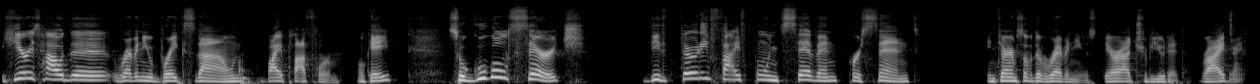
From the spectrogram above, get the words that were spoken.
Here is how the revenue breaks down by platform, okay? So Google search did 35.7% in terms of the revenues they are attributed, right? right?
